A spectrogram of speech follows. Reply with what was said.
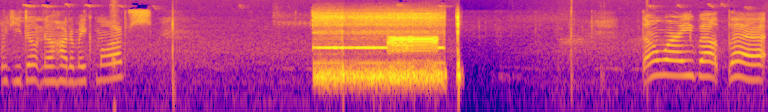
Like you don't know how to make mods? Don't worry about that.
